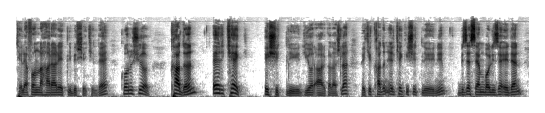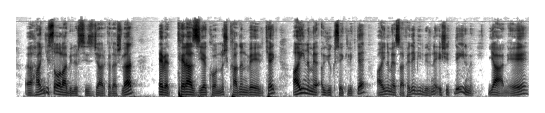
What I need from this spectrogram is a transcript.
telefonla hararetli bir şekilde konuşuyor. Kadın erkek eşitliği diyor arkadaşlar. Peki kadın erkek eşitliğini bize sembolize eden e, hangisi olabilir sizce arkadaşlar? Evet teraziye konmuş kadın ve erkek aynı yükseklikte aynı mesafede birbirine eşit değil mi? Yani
